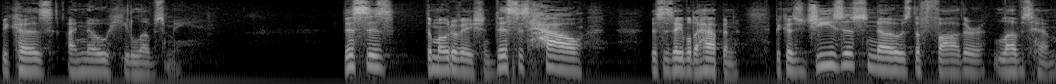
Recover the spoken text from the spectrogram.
Because I know he loves me. This is the motivation. This is how this is able to happen. Because Jesus knows the Father loves him.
